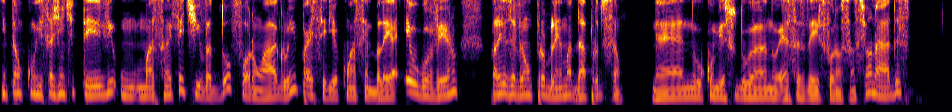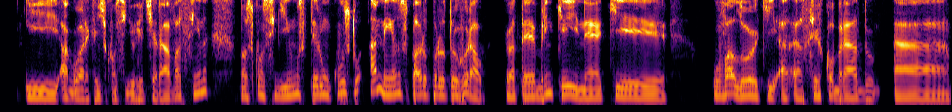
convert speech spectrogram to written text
Então, com isso, a gente teve um, uma ação efetiva do Fórum Agro, em parceria com a Assembleia e o governo, para resolver um problema da produção. Né? No começo do ano, essas leis foram sancionadas. E agora que a gente conseguiu retirar a vacina, nós conseguimos ter um custo a menos para o produtor rural. Eu até brinquei, né, que o valor que a, a ser cobrado a,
